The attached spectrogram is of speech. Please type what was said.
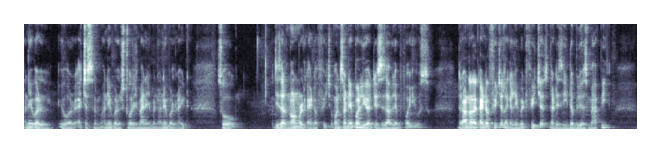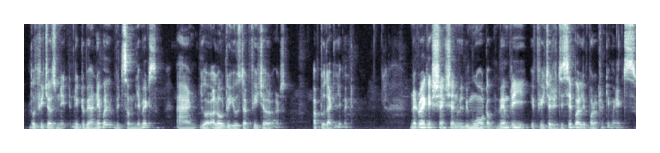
enable your HSM, enable storage management, enable, right? So these are normal kind of feature. Once enabled, your this is available for use. There are another kind of feature like a limit features that is EWS MAPI. Those features need, need to be enabled with some limits and you are allowed to use that feature up to that limit. Network extension will be moved out of memory if feature is disabled for 30 minutes.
